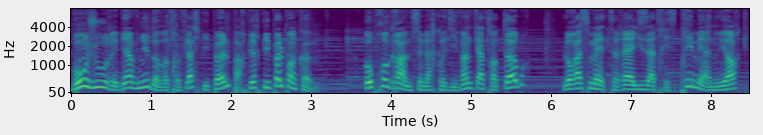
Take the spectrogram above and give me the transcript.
Bonjour et bienvenue dans votre Flash People par purepeople.com. Au programme ce mercredi 24 octobre, Laura Smet, réalisatrice primée à New York,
